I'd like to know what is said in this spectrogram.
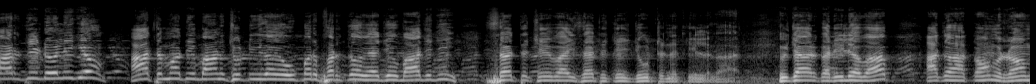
પારથી ડોલી ગયો, હાથમાંથી બાણ છૂટી ગયો, ઉપર ફરતો વેજો બાજજી, સત છે ભાઈ, સત છે, જૂઠ નથી લગાડ. વિચાર કરી લ્યો બાપ, આ તો આ કોમ રમ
